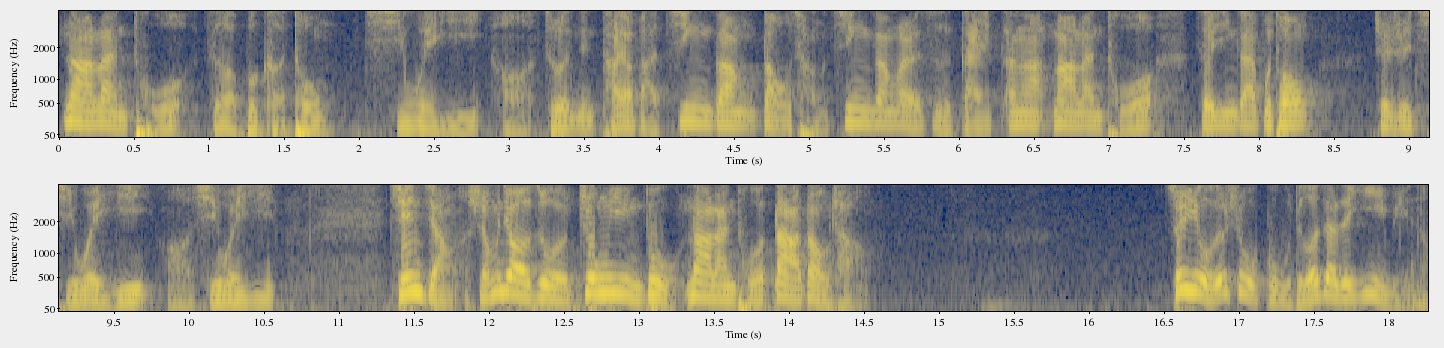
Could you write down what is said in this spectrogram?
那烂陀则不可通，其谓一啊。所以他要把金刚道场“金刚”二字改那那烂陀，则应该不通，这是其谓一啊。其谓一，先讲什么叫做中印度那烂陀大道场。所以有的时候古德在这译名呢，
